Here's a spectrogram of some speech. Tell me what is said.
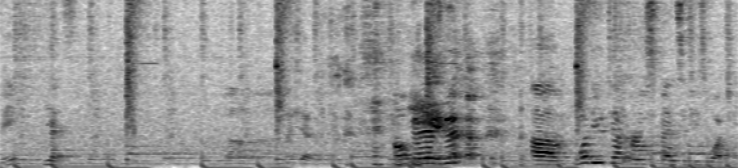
Me? Yes. Uh, myself. Okay, that's good. Um, what do you tell Errol Spence if he's watching?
